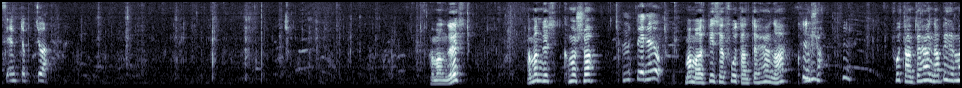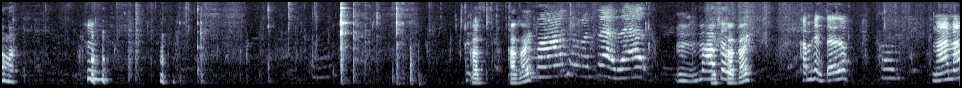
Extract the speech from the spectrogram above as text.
เสียงจบจวบ Amandus? Amandus, kom og se. มันเตือนนะลูก Mamma spiser fotene til høna. Kom og se. Fotene til høna spiser mamma. Ka- Kagai? อืมมาเอา Is เถอะ kagai? คำเห็นแต่แล้วมามา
